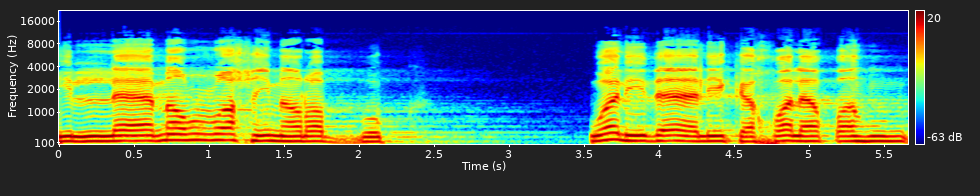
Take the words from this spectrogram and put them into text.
إلا من رحم ربك ولذلك خلقهم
